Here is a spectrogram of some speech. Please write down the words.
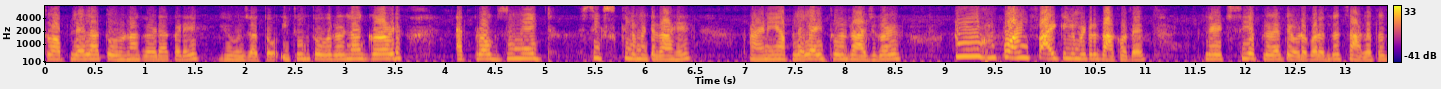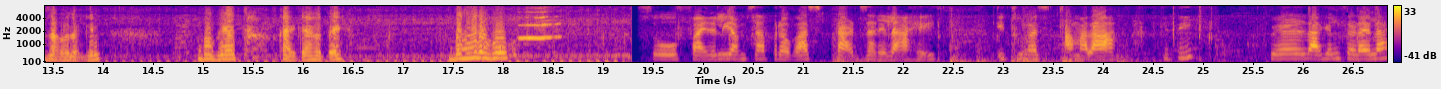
तो आपल्याला तोरणागडाकडे घेऊन जातो. इथून तोरणागड अप्रॉक्झिमेट सिक्स किलोमीटर आहे आणि आपल्याला इथून Rajgad two point five kilometre दाखवत आहेत. लेट सी आपल्याला तेवढ्यापर्यंत चालतच जावं लागेल. बघूयात काय काय होतंय. बनी राहो. सो फायनली आमचा प्रवास स्टार्ट झालेला आहे. इथूनच आम्हाला किती वेळ लागेल चढायला?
